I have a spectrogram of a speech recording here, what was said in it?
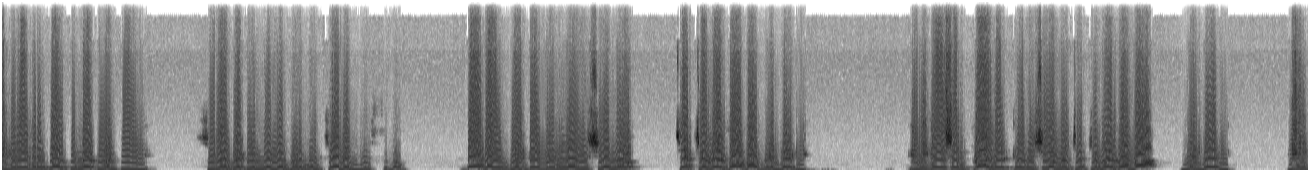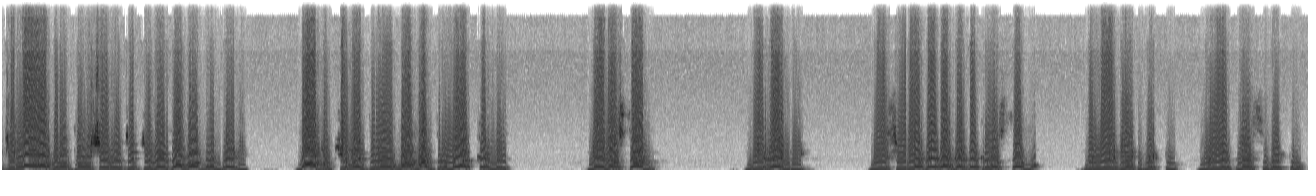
ఎగిరెగిరి పడుతున్నటువంటి సూర్యాపేట ఎమ్మెల్యే కూడా మేము ఛాలెంజ్ చేస్తున్నాం. డబల్ బెడ్రూమ్ ఇళ్ళ విషయంలో చర్చ పెడదామా మేము రెడీ ఇరిగేషన్ ప్రాజెక్టుల విషయంలో చర్చ పెడదామా మేము రెడీ ఈ జిల్లా అభివృద్ధి విషయంలో చర్చ పెడదామా? మేము రెడీ. మా ముఖ్యమంత్రి మా మంత్రులు అక్కర్లేదు. నేను వస్తాను. మీరు రండి. మీ సూర్యాపేట గడ్డకే వస్తాము. నువ్వే డేట్ పెట్టు. నువ్వే ప్లేస్ పెట్టు.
